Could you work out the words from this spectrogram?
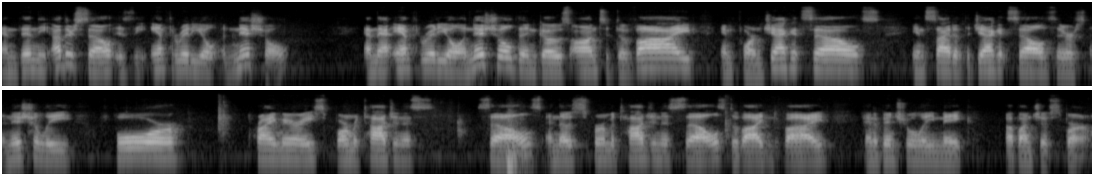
And then the other cell is the antheridial initial. And that antheridial initial then goes on to divide and form jacket cells. Inside of the jacket cells, there's initially four primary spermatogenous cells, and those spermatogenous cells divide and divide and eventually make a bunch of sperm.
